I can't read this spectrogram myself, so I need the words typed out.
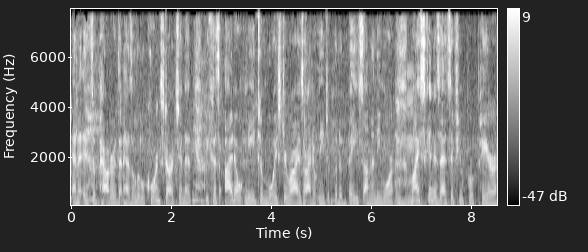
and it's a powder that has a little cornstarch in it Yeah. because I don't need to moisturize or I don't need need to put a base on anymore. Mm-hmm. My skin is as if you prepare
